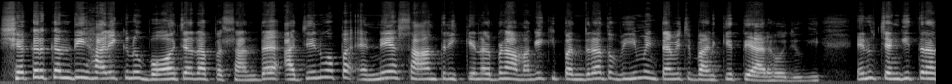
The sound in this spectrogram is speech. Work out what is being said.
ਸ਼ਕਰਕੰਦੀ ਹਰ ਇੱਕ ਨੂੰ ਬਹੁਤ ਜ਼ਿਆਦਾ ਪਸੰਦ ਹੈ। ਅੱਜ ਇਹਨੂੰ ਆਪਾਂ ਇੰਨੇ ਆਸਾਨ ਤਰੀਕੇ ਨਾਲ ਬਣਾਵਾਂਗੇ ਕਿ 15 ਤੋਂ 20 ਮਿੰਟਾਂ ਵਿੱਚ ਬਣ ਕੇ ਤਿਆਰ ਹੋ ਜੂਗੀ। ਇਹਨੂੰ ਚੰਗੀ ਤਰ੍ਹਾਂ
